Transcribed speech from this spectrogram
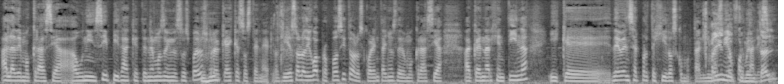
A la democracia, a una insípida que tenemos en nuestros pueblos, pero que hay que sostenerlos. Y eso lo digo a propósito de los 40 años de democracia acá en Argentina y que deben ser protegidos como tal y más Hay un bien documental,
